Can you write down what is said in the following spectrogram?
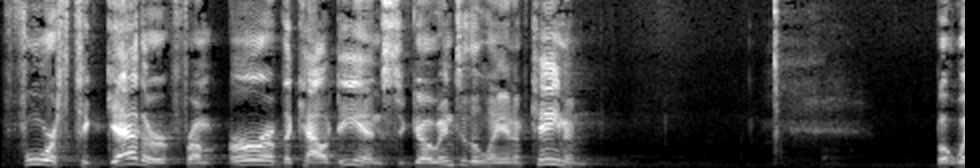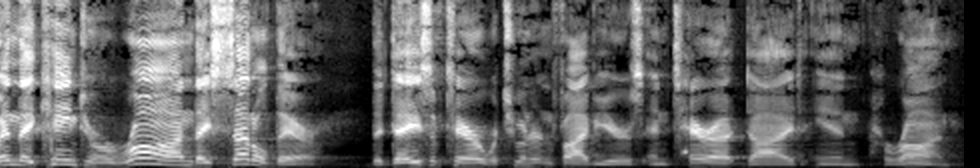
forth together from Ur of the Chaldeans to go into the land of Canaan. But when they came to Haran, they settled there. The days of Terah were 205 years, and Terah died in Haran.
